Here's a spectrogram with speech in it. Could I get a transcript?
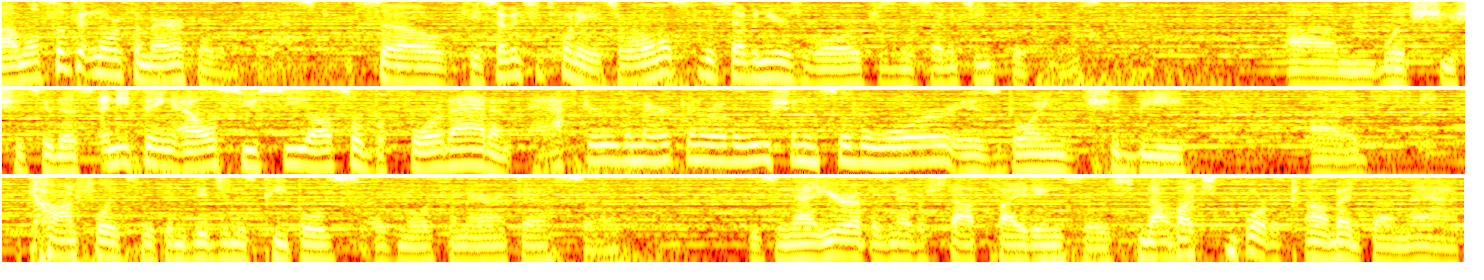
Um, let's look at North America real fast. So, okay, 1728. So we're almost to the Seven Years' War, which is in the 1750s. Um, which you should see this. Anything else you see also before that and after the American Revolution and Civil War is going should be uh, conflicts with indigenous peoples of North America. So, using that, Europe has never stopped fighting. So, there's not much more to comment on that.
